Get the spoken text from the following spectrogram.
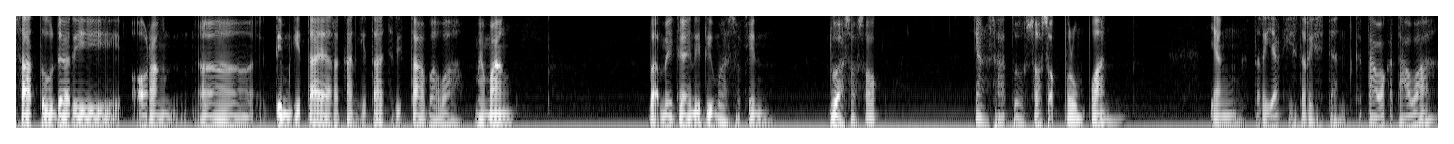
satu dari orang e, tim kita ya rekan kita cerita bahwa memang Mbak Mega ini dimasukin dua sosok. Yang satu sosok perempuan yang teriak histeris dan ketawa-ketawa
